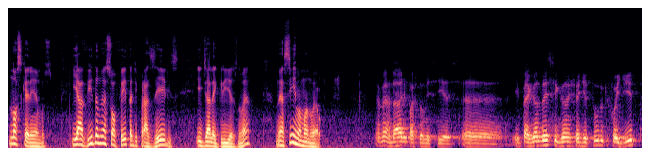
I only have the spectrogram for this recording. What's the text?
nós queremos. E a vida não é só feita de prazeres e de alegrias, não é? Não é assim, irmão Manuel? É verdade, pastor Messias. É... E pegando esse gancho de tudo que foi dito,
